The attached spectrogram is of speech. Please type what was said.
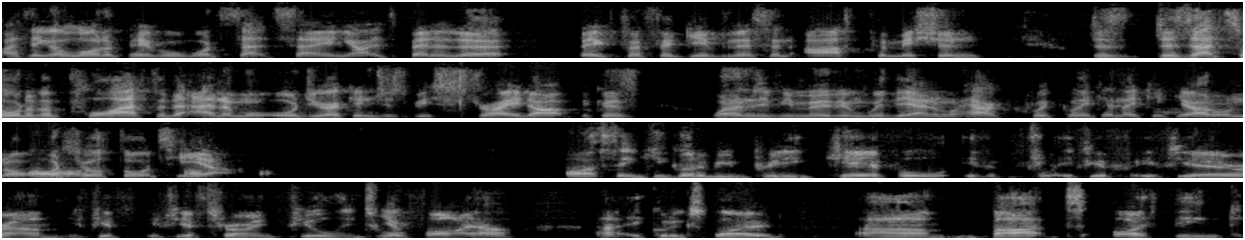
I think a lot of people, what's that saying? Uh, it's better to beg for forgiveness and ask permission. Does does that sort of apply for the animal, or do you reckon just be straight up? Because what happens if you move in with the animal? How quickly can they kick you out or not? What's Oh, your thoughts here? I think you've got to be pretty careful if it, if you if you're um, if you if you're throwing fuel into Yep. a fire, uh, it could explode. Um, but I think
